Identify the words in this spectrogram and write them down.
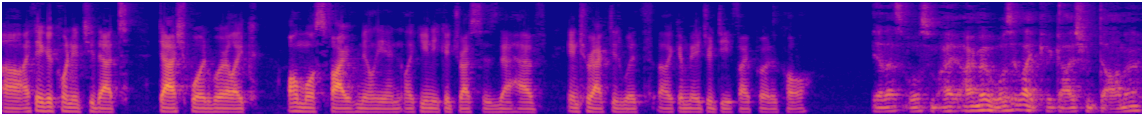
uh, I think according to that dashboard, we're like almost five million like unique addresses that have interacted with like a major DeFi protocol. Yeah, that's awesome. I, I remember, was it like the guys from Dharma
